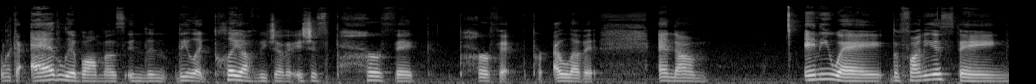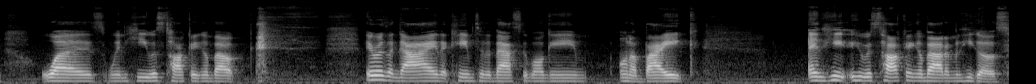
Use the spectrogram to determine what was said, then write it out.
like an ad lib almost and then they like play off of each other. It's just perfect perfect per- i love it. And um anyway the funniest thing was when he was talking about there was a guy that came to the basketball game on a bike and he he was talking about him and he goes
